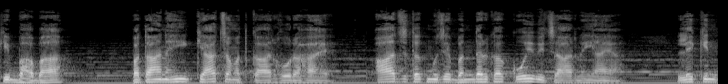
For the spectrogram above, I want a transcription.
कि बाबा, पता नहीं क्या चमत्कार हो रहा है। आज तक मुझे बंदर का कोई विचार नहीं आया। लेकिन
